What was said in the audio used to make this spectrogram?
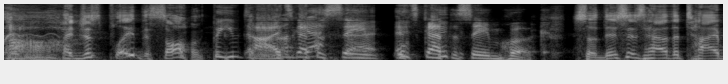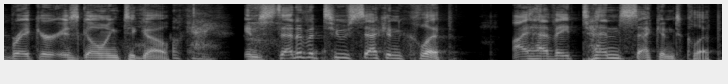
I just played the song. But you ah, it's got the same that. it's got the same hook. So this is how the tiebreaker is going to go. Okay. Instead of a two second clip, I have a 10 second clip.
